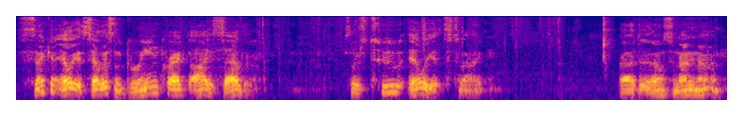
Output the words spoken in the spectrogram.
Second Elliott Sadler. This is a green cracked eye Sadler. So there's two Elliots tonight. Uh, that was 99.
